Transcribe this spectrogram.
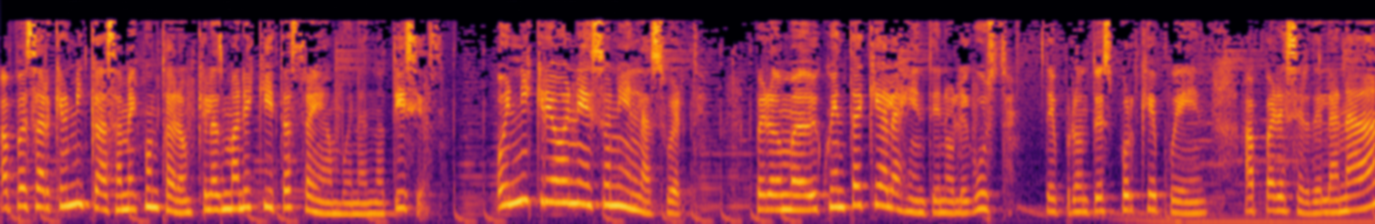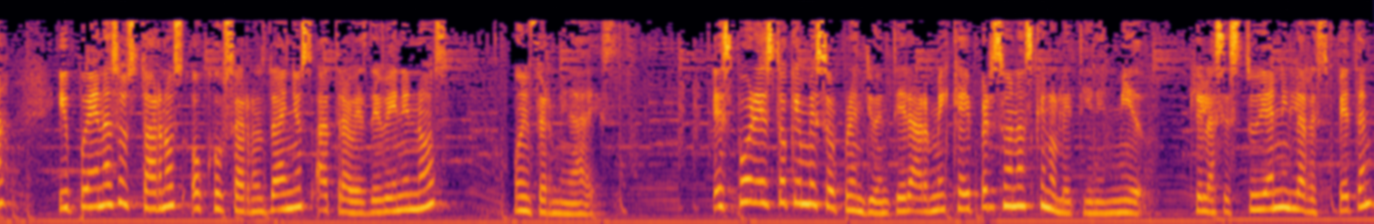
a pesar que en mi casa me contaron que las mariquitas traían buenas noticias. Hoy ni creo en eso ni en la suerte, pero me doy cuenta que a la gente no le gusta de pronto es porque pueden aparecer de la nada y pueden asustarnos o causarnos daños a través de venenos o enfermedades. Es por esto que me sorprendió enterarme que hay personas que no le tienen miedo, que las estudian y las respetan,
